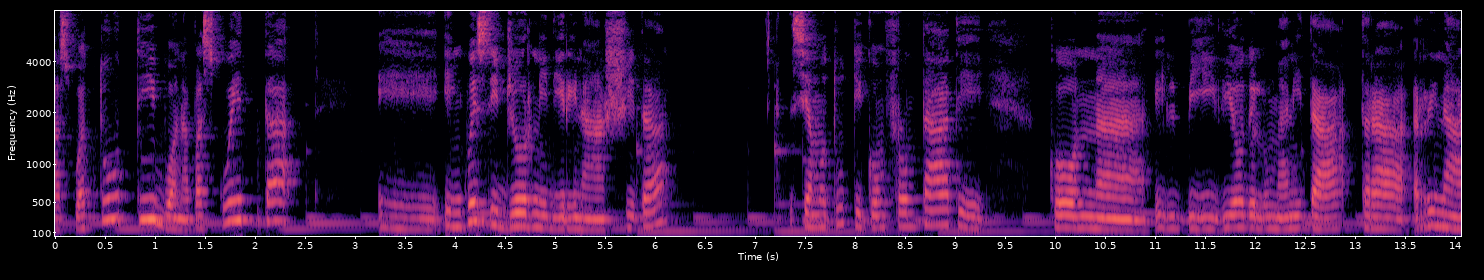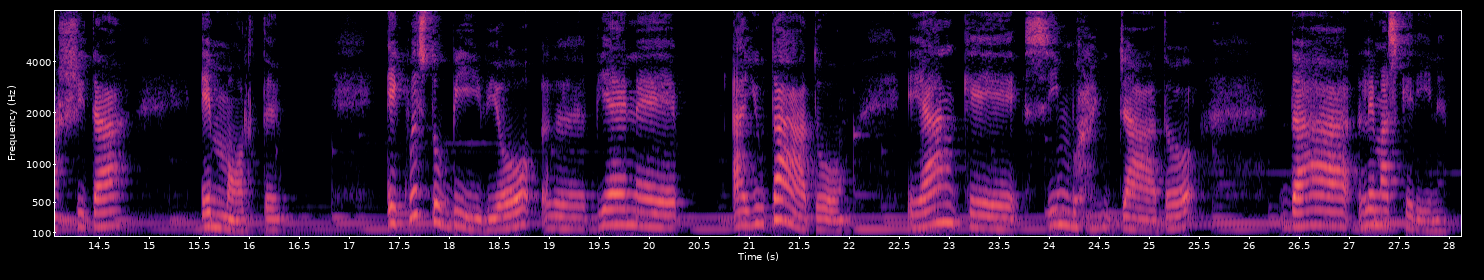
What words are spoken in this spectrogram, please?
Pasqua a tutti, buona Pasquetta e in questi giorni di rinascita siamo tutti confrontati con eh, il bivio dell'umanità tra rinascita e morte e questo bivio eh, viene aiutato e anche simboleggiato dalle mascherine.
